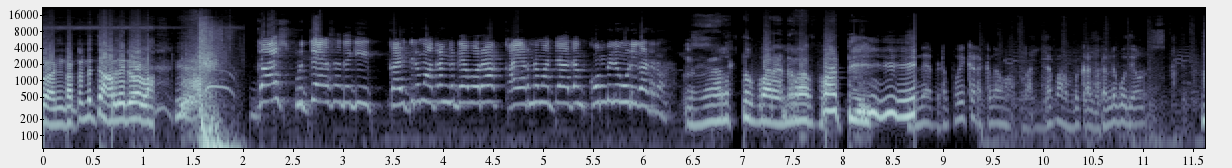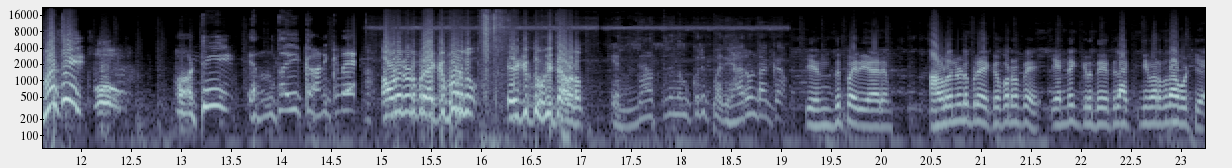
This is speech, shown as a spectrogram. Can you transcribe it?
കണ്ടിട്ടുണ്ട് ചാർജ് വെള്ളം ഗൈസ് പ്രത്യേക ശ്രദ്ധയ്ക്ക് മാത്രം പോരാ മറ്റേ കൊമ്പിലും കൂടി കെട്ടണം. നേരത്തെ പാട്ടി. എവിടെ പോയി കിടക്കണ നല്ല പറമ്പ് കൊതിയാണ്. മാറ്റി എന്തായി കാണിക്കണേ? ബ്രേക്കപ്പ് പറഞ്ഞു. എനിക്ക് തൂക്കിച്ചാവണം എല്ലാത്തിനും നമുക്കൊരു പരിഹാരം ഉണ്ടാക്കാം. എന്ത് പരിഹാരം? അവളെന്നോട് ബ്രേക്കപ്പ് പറഞ്ഞപ്പേ എന്റെ ഹൃദയത്തിൽ അഗ്നിപർവത പൊട്ടിയ.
